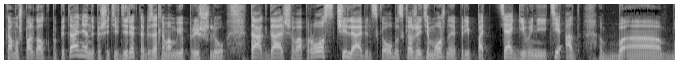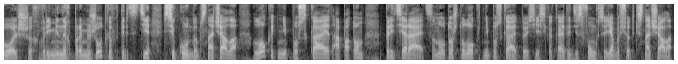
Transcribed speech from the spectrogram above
Кому шпаргалку по питанию, напишите в директ, обязательно вам ее пришлю. Так, дальше вопрос. Челябинская область. Скажите, можно ли при подтягивании идти от а, больших временных промежутков к 30 секундам? Сначала локоть не пускает, а потом притирается. Ну, то, что локоть не пускает, то есть есть какая-то дисфункция, я бы все-таки сначала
